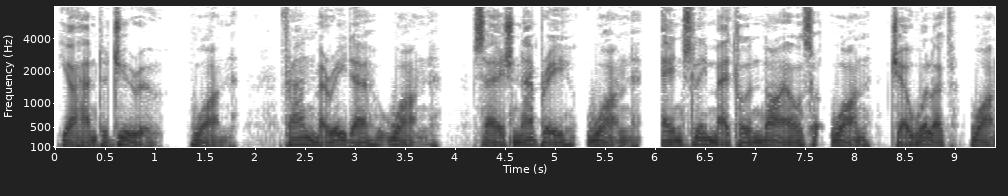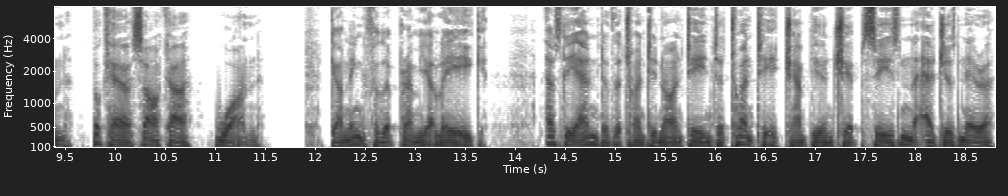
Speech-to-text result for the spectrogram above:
Johan Djourou, 1. Fran Merida, 1. Serge Gnabry, 1. Ainsley Maitland Niles, 1. Joe Willock, 1. Bukayo Saka, 1. Gunning for the Premier League. As the end of the 2019 20 championship season edges nearer,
